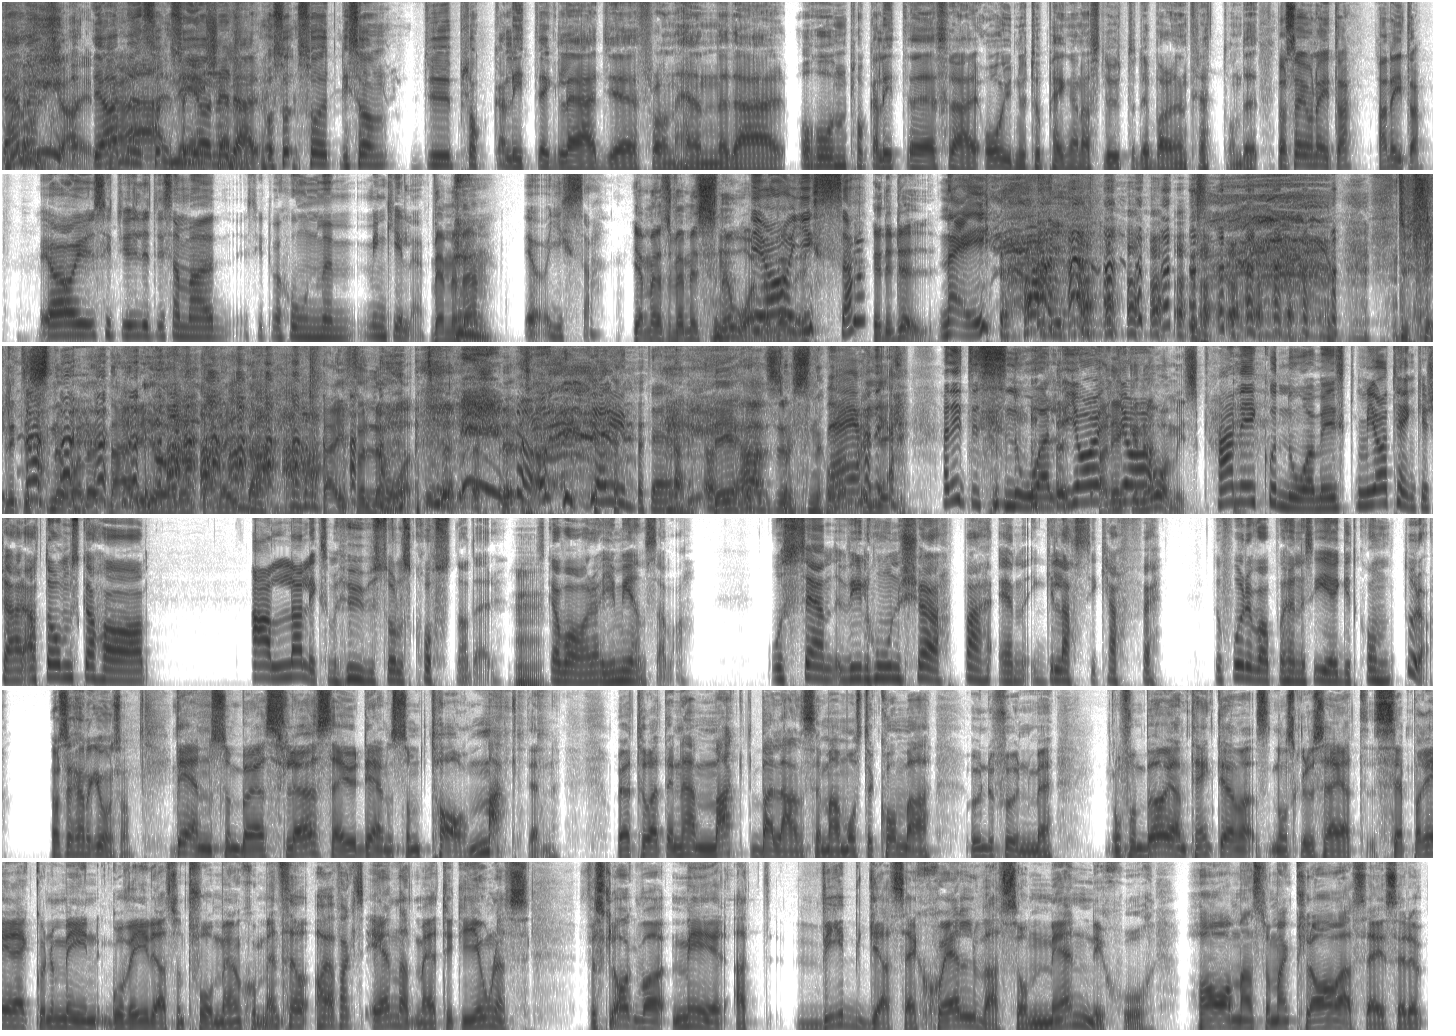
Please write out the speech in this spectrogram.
nej, men, ja, men så, så jag gör ni känner- det där. Och så, så liksom, du plockar lite glädje från henne där och hon plockar lite sådär, oj nu tog pengarna slut och det är bara den trettonde. Vad säger Anita? Anita, Jag sitter ju lite i samma situation med min kille. vem är vem? Ja, gissa. Ja, men alltså, vem är snål? Ja, vem är... gissa. är det du? Nej, Du ser lite snål ut. Nej, det gör du inte Anita. Nej, förlåt. jag orkar inte. Det är han som är snål. Nej, han är, han är inte snål. Jag, Han är jag- ekonomisk. Han är ekonomisk, men jag tänker så här att de ska ha alla liksom hushållskostnader Mm. ska vara gemensamma. Och sen vill hon köpa en glassig kaffe, då får det vara på hennes eget konto då. Vad säger Henrik Jonsson? Den som börjar slösa är ju den som tar makten. Och jag tror att den här maktbalansen man måste komma underfund med. Och från början tänkte jag att någon skulle säga att separera ekonomin, gå vidare som två människor. Men så har jag faktiskt ändrat mig. Jag tyckte Jonas förslag var mer att vidga sig själva som människor. Har man som man klarar sig så är det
